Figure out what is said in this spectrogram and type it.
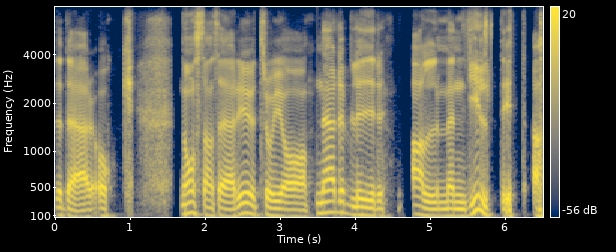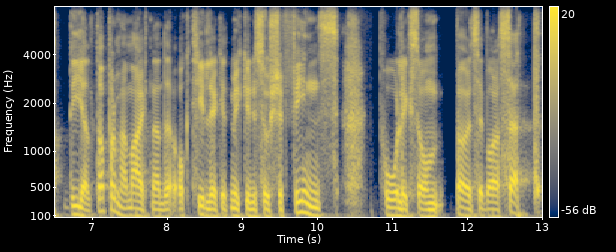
det där och någonstans är det ju, tror jag, när det blir allmängiltigt att delta på de här marknaderna och tillräckligt mycket resurser finns på liksom förutsägbara sätt.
